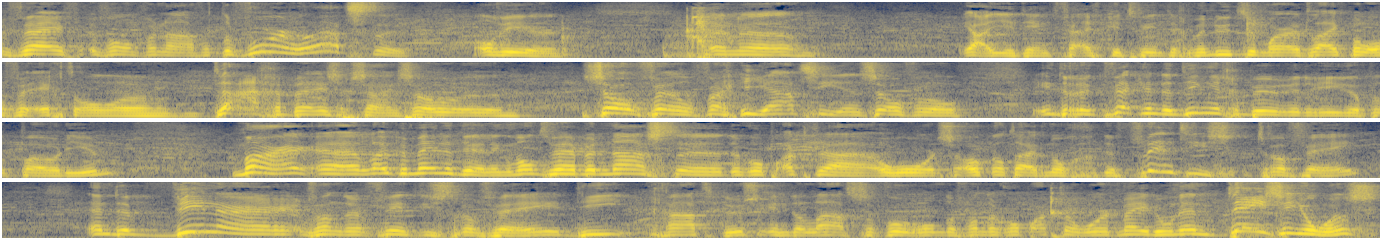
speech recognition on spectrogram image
5 van vanavond. De voorlaatste alweer. En ja, je denkt 5 keer 20 minuten, maar het lijkt wel of we echt al eh, dagen bezig zijn. Zo, eh, zoveel variatie en zoveel indrukwekkende dingen gebeuren er hier op het podium. Maar, eh, leuke mededeling, want we hebben naast de Rob Acta Awards ook altijd nog de Flinties trofee. En de winnaar van de Flinties trofee, die gaat dus in de laatste voorronde van de Rob Acta Award meedoen. En deze jongens,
